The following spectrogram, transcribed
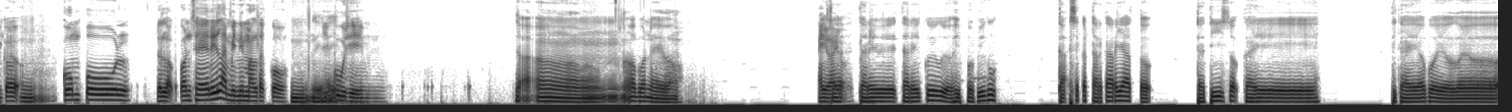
kok Hmm, kumpul delok konseri lah minimal teko. hmm, iya, Iku sih. iya. Ya, em, apa nih ya? Ayo ayo. Dari dari iku iku ya hip hop iku gak sekedar karya tok. Jadi sok gawe digawe apa ya kayak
